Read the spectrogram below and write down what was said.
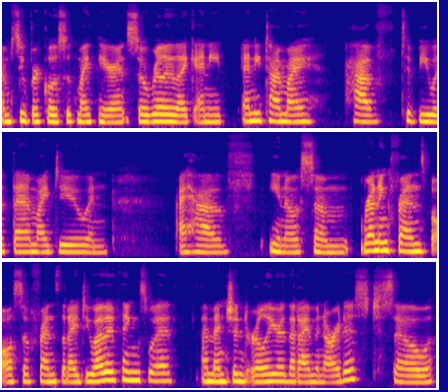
I'm super close with my parents, so really, like, any anytime I have to be with them, I do. And I have, you know, some running friends, but also friends that I do other things with. I mentioned earlier that I'm an artist, so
